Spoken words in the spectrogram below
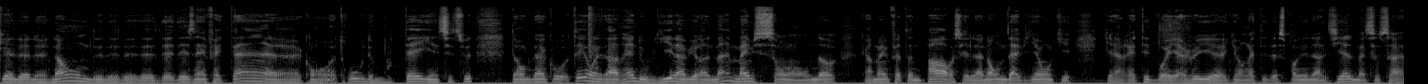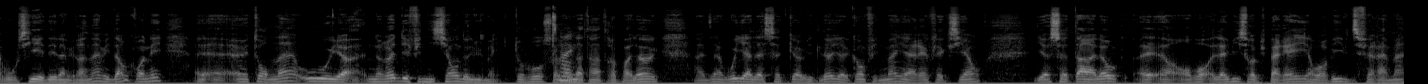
que le, nombre de, désinfectants euh, qu'on retrouve, de bouteilles, et ainsi de suite. Donc, d'un côté, on est en train d'oublier l'environnement, même si on, a quand même fait une part, parce que le nombre d'avions qui, qui a arrêté de voyager, euh, qui ont arrêté de se promener dans le ciel, mais ça, ça a aussi aidé l'environnement. Mais donc, on est euh, un tournant où il y a une redéfinition de l'humain, toujours selon notre anthropologue, en disant, oui, il y a cette COVID-là, il y a le confinement, il y a la réflexion il y a ce temps-là où on la vie sera plus pareille, on va vivre différemment.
